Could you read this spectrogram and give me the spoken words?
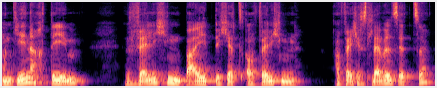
Und je nachdem, welchen Byte ich jetzt auf welchen, auf welches Level setze,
